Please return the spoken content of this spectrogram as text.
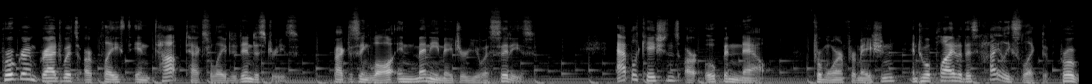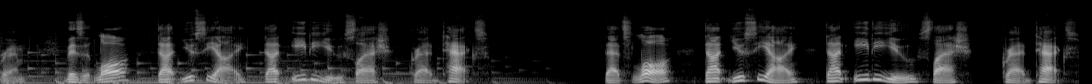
Program graduates are placed in top tax related industries, practicing law in many major U.S. cities. Applications are open now for more information and to apply to this highly selective program, visit law.uci.edu/gradtax. That's law.uci.edu/gradtax.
